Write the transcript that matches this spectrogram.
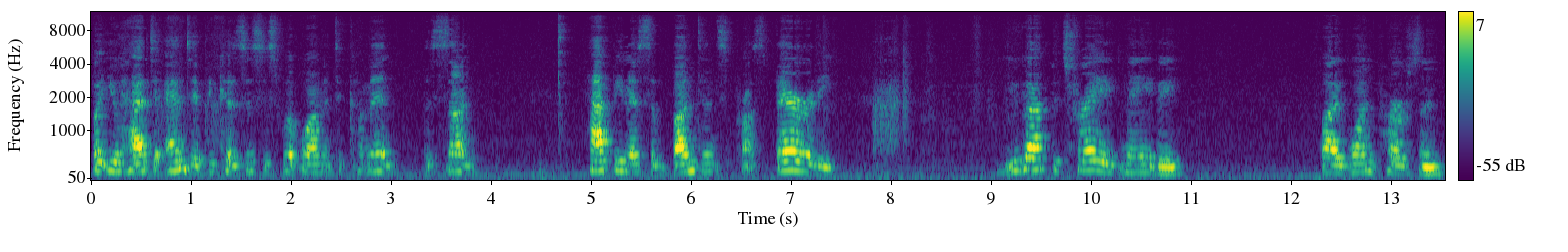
But you had to end it because this is what wanted to come in, the sun. Happiness, abundance, prosperity. You got betrayed, maybe, by one person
